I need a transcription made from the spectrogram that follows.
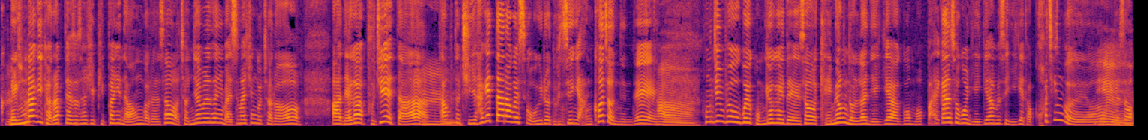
그렇죠. 맥락이 결합돼서 사실 비판이 나온 거라서 전재 변호사님 말씀하신 것처럼 아 내가 부주의했다. 음. 다음부터 주의하겠다라고 했으면 오히려 논쟁이 안 커졌는데 아. 홍준표 후보의 공격에 대해서 개명 논란 얘기하고 뭐 빨간 속옷 얘기하면서 이게 더 커진 거예요. 예. 그래서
